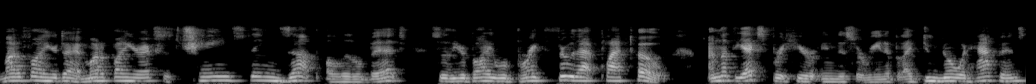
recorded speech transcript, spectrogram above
modifying your diet, modifying your exercise, change things up a little bit so that your body will break through that plateau. I'm not the expert here in this arena, but I do know what happens.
